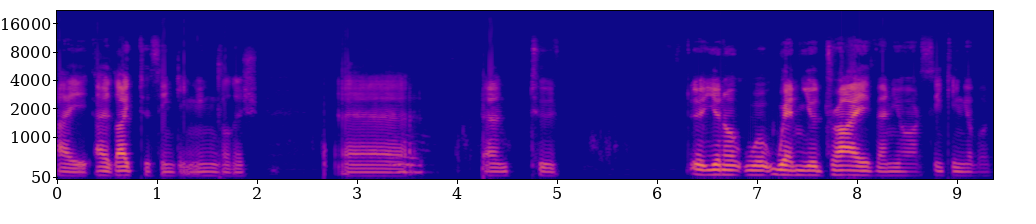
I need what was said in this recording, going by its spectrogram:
I I like to think in English, uh, Mm. and to uh, you know w- when you drive and you are thinking about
